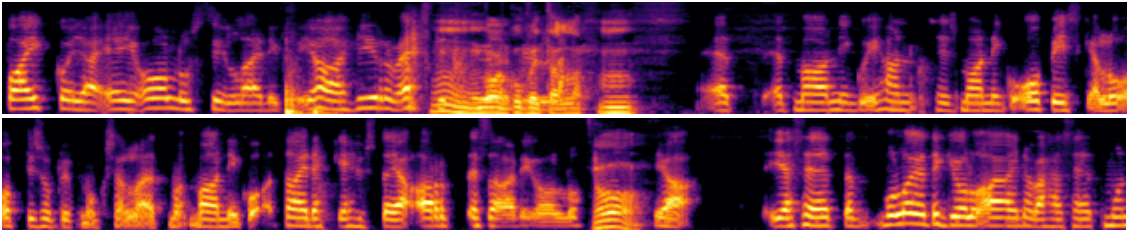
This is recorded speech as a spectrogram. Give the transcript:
paikkoja ei ollut sillä niin kuin ihan hirveästi. Mm, voin kuvitella. Mm. Et, et mä oon niinku ihan, siis mä oon niinku opiskellut oppisopimuksella, että mä, mä oon niinku taidekehystä ja artesaani ollut. Oh. Ja, ja se, että mulla on jotenkin ollut aina vähän se, että mun,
